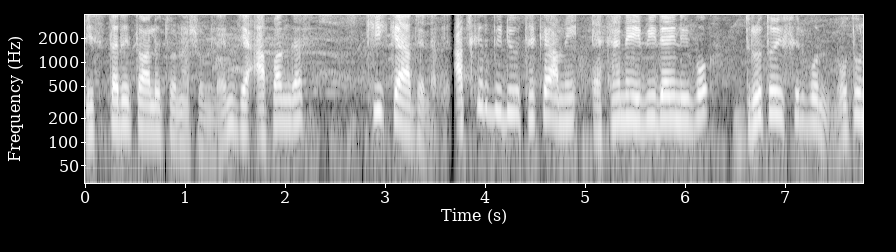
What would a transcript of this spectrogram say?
বিস্তারিত আলোচনা শুনলেন যে আপাং গাছ কী কাজে লাগে? আজকের ভিডিও থেকে আমি এখানেই বিদায় নিব। দ্রুতই ফিরব নতুন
